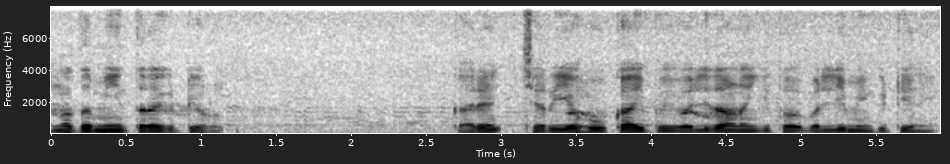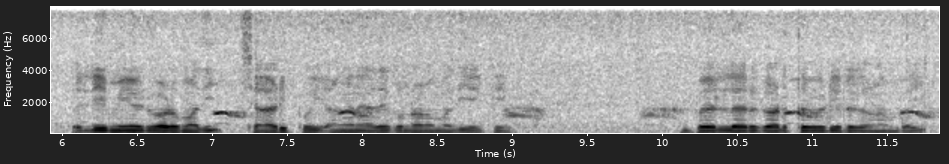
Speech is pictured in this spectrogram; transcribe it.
ഇന്നത്തെ മീൻ ഇത്രേ കിട്ടിയുള്ളൂ. കാര്യം ചെറിയ ഹൂക്കായിപ്പോയി. വലുതാണെങ്കിൽ തൊ- വലിയ മീൻ കിട്ടിയേനെ. വലിയ മീൻ ഒരുപാട് മതി. ചാടിപ്പോയി. അങ്ങനെ അതേ കൊണ്ടാണ് മതിയാക്കിയത്. അപ്പോൾ എല്ലാവർക്കും അടുത്ത വീഡിയോയിൽ കാണാം. ബൈ.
